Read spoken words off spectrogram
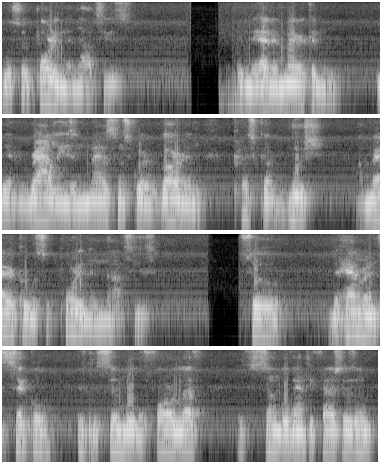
was supporting the Nazis. When they had American had rallies in Madison Square Garden, Prescott Bush, America was supporting the Nazis. So the hammer and sickle is the symbol of the far left, it's a symbol of anti-fascism,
